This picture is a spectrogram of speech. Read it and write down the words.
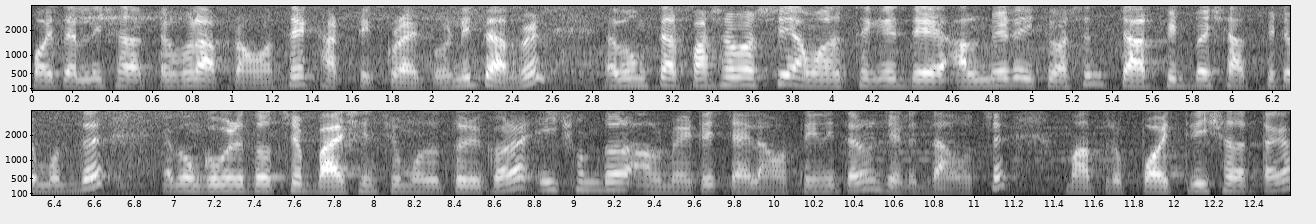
পঁয়তাল্লিশ হাজার টাকা হলে আপনি আমার থেকে খাটটি ক্রয় করে নিতে পারবেন। এবং তার পাশাপাশি আমাদের থেকে যে আলমারিটা একটু আসেন, চার ফিট বাই সাত ফিটের মধ্যে এবং গভীরতা হচ্ছে বাইশ ইঞ্চির মধ্যে তৈরি করা। এই সুন্দর আলমারিটি চাইলে আমার থেকে নিতে পারবেন, যেটার দাম হচ্ছে মাত্র পঁয়ত্রিশ হাজার টাকা।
